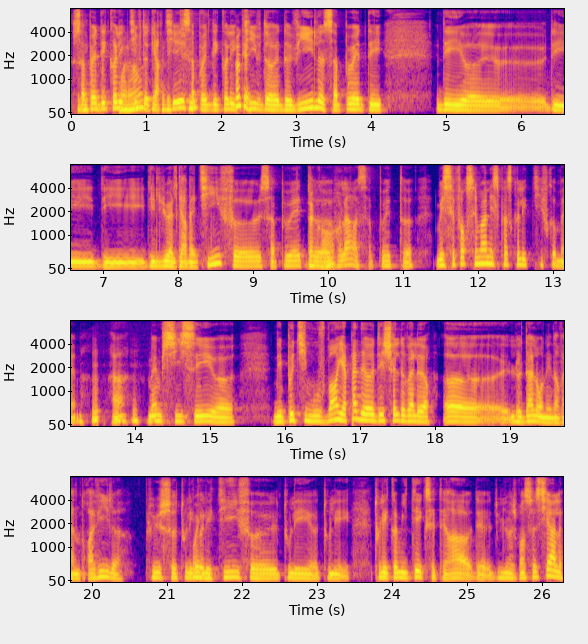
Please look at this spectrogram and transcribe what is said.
Ça peut être des collectifs voilà, de quartier, ça peut être des collectifs de, de ville, ça peut être des, des, euh, des, des, des lieux alternatifs, euh, ça peut être... euh, voilà, ça peut être... euh, mais c'est forcément un espace collectif quand même. Mm, hein. Même si c'est euh, des petits mouvements, il n'y a pas d'échelle de, valeur. Euh, le DAL, on est dans 23 villes plus euh, tous les Oui. collectifs, euh, tous, les, tous, les, tous les comités, etc., de- du logement social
